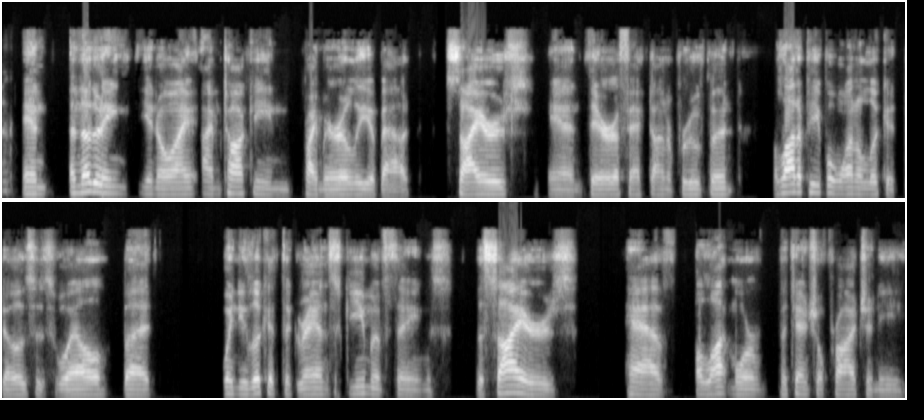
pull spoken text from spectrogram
Okay. And another thing, you know, I, I'm talking primarily about sires and their effect on improvement. A lot of people want to look at does as well, but when you look at the grand scheme of things, the sires have a lot more potential progeny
